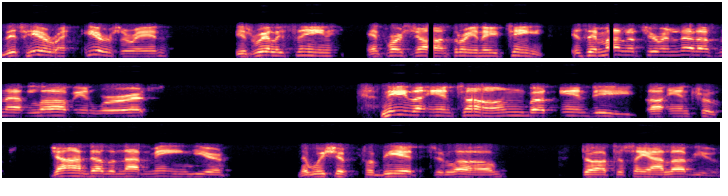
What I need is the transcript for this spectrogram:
This here, hearing is really seen in First John 3 and 18. It says, My little children, let us not love in words, neither in tongue, but in deed, uh, in truth. John does not mean here that we should forbid to love, to, uh, to say, I love you.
